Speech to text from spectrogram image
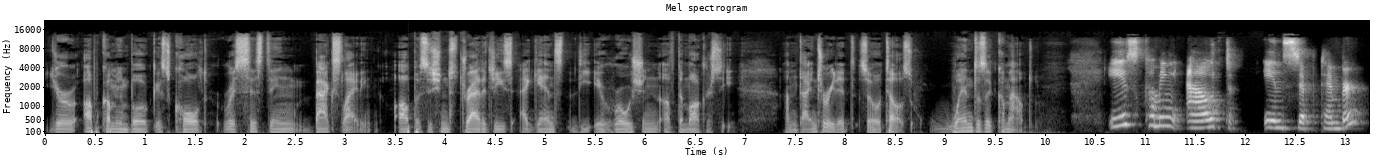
Your upcoming book is called Resisting Backsliding Opposition Strategies Against the Erosion of Democracy. I'm dying to read it. So tell us, when does it come out? Is coming out in September.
